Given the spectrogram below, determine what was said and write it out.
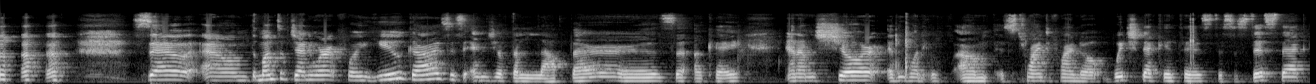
so um, the month of January for you guys is the energy of the lovers okay? And I'm sure everyone um, is trying to find out which deck it is. This is this deck.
